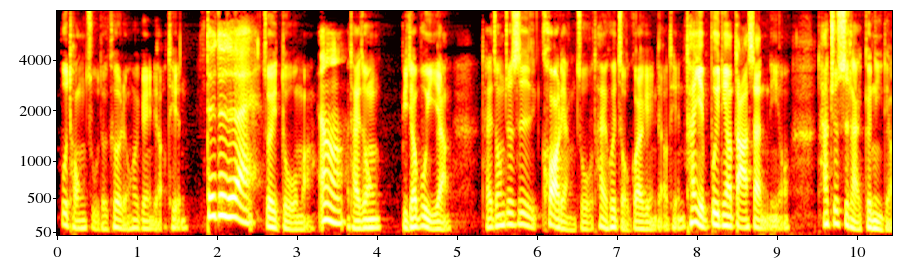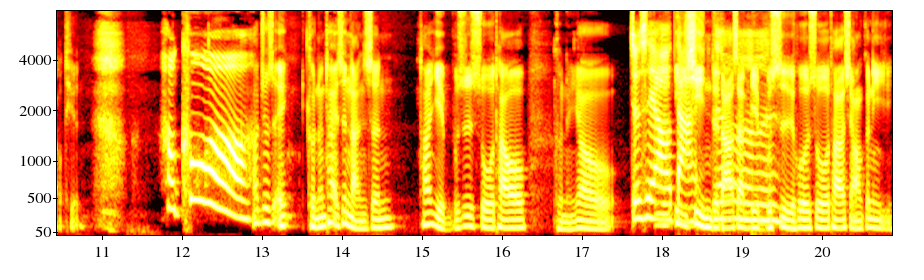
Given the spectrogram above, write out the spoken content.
不同组的客人会跟你聊天，对对对，最多嘛。嗯，台中比较不一样，台中就是跨两桌，他也会走过来跟你聊天，他也不一定要搭讪你哦，他就是来跟你聊天，好酷哦。他就是哎，可能他也是男生，他也不是说他可能要就是要异性的搭讪，也不是，或者说他想要跟你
